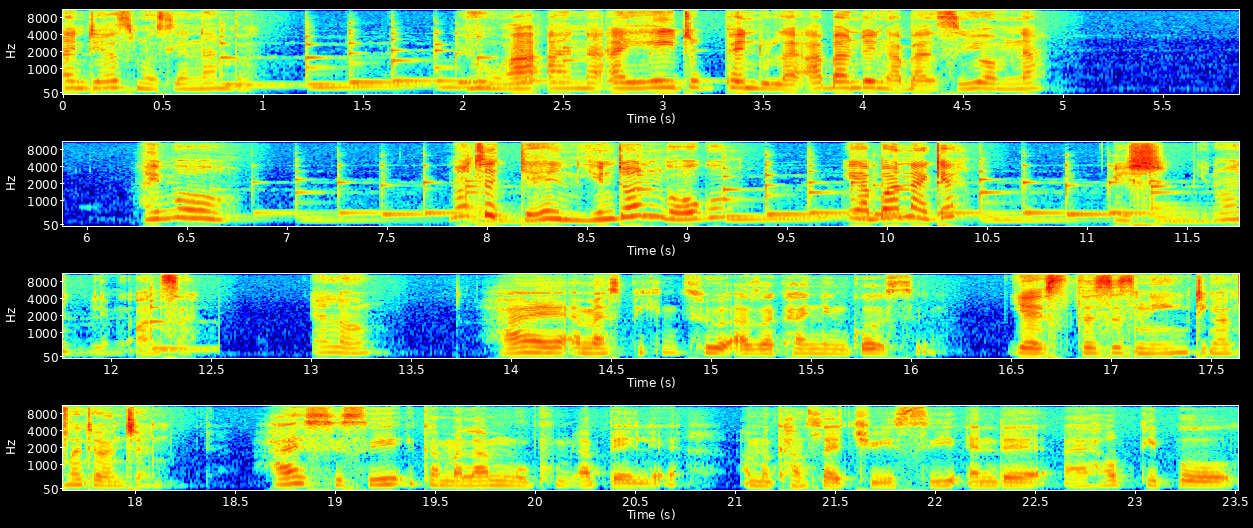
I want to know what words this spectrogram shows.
Andiyazi mos le number. Yo, ana I hate ukuphendula abantu engabaziyo mna. Hayibo. Not again. Yintoni ngoku? Uyabona ke? Ish, you know what? Let me answer. Hello. Hi, am I speaking to Azakanye Nkosi? Yes, this is me. Ndingakunceda kanjani? Hi, Sisi. Igama lami nguPhumla Bele. I'm a counselor at GEC and uh, I help people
